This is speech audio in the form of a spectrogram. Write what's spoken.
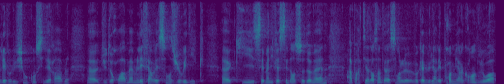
l'évolution considérable du droit, même l'effervescence juridique qui s'est manifestée dans ce domaine à partir, dans intéressant le vocabulaire, les premières grandes lois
